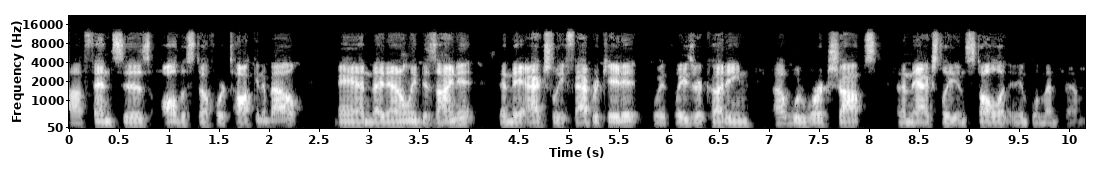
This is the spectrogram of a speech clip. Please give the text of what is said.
uh, fences, all the stuff we're talking about, and they not only design it, then they actually fabricate it with laser cutting, uh, wood workshops, and then they actually install it and implement them.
